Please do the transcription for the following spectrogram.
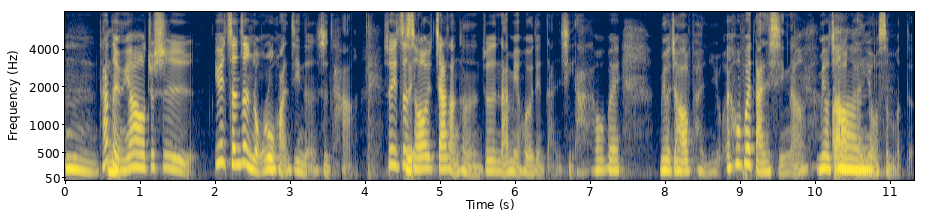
嗯，他等于要就是因为真正融入环境的人是他，所以这时候家长可能就是难免会有点担心啊，他会不会没有交到朋友？哎，会不会担心呢？没有交到朋友什么的？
